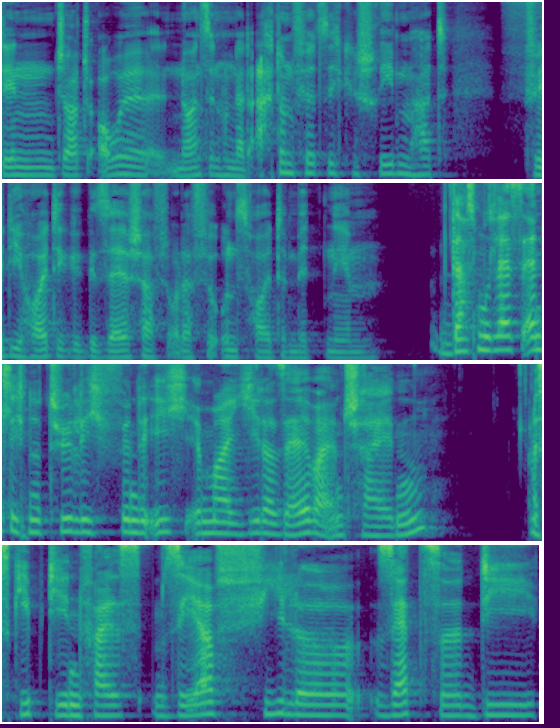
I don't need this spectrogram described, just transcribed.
den George Orwell 1948 geschrieben hat, für die heutige Gesellschaft oder für uns heute mitnehmen? Das muss letztendlich natürlich, finde ich, immer jeder selber entscheiden. Es gibt jedenfalls sehr viele Sätze, die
